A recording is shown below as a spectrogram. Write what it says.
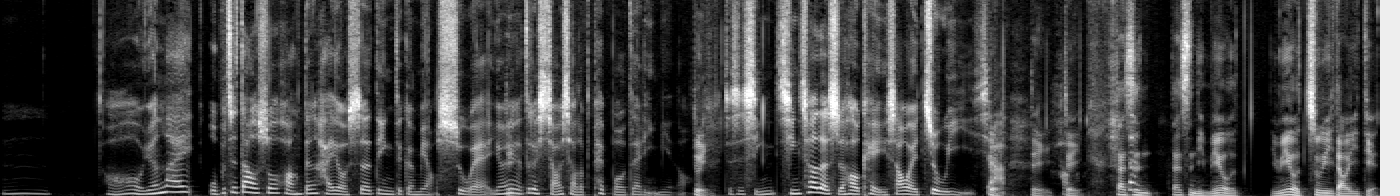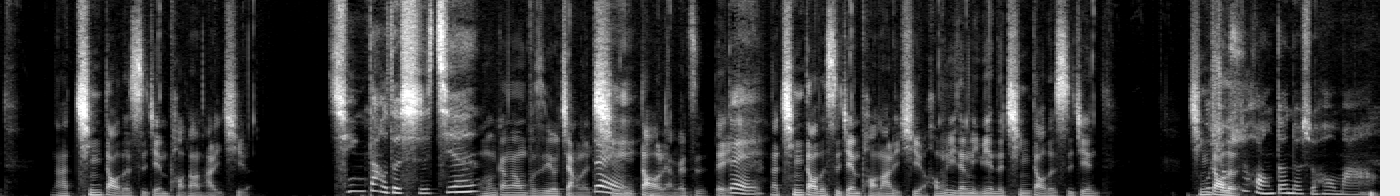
嗯，哦，原来我不知道说黄灯还有设定这个秒数，哎，原来有这个小小的 pebble 在里面哦。对，就是行行车的时候可以稍微注意一下。对对，但是但是你没有你没有注意到一点，那清道的时间跑到哪里去了？清道的时间，我们刚刚不是有讲了“清道”两个字？对对，那清道的时间跑哪里去了？红绿灯里面的清道的时间，清道的是黄灯的时候吗？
